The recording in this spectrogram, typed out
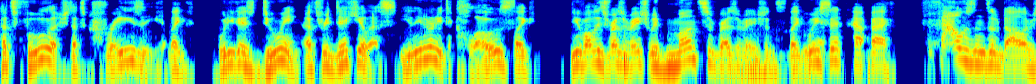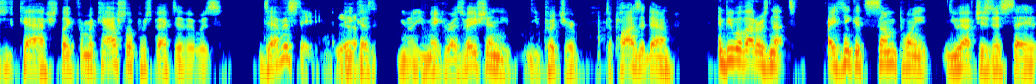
that's foolish, that's crazy, like. What are you guys doing? That's ridiculous. You, you don't need to close. Like you have all these reservations. We had months of reservations. Like yeah. we sent back thousands of dollars of cash. Like from a cash flow perspective, it was devastating yes. because you know you make a reservation, you, you put your deposit down, and people thought it was nuts. I think at some point you have to just say,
